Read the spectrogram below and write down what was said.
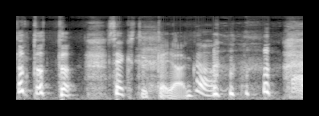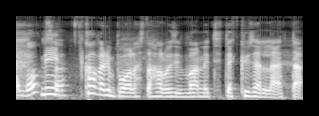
Totta, sex tykkää. Joo. Niin, kaverin puolesta haluaisin vaan nyt sitten kysellä, että,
